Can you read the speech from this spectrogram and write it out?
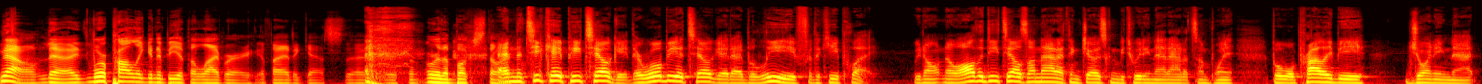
No, no we're probably going to be at the library if I had to guess, uh, or, the, or the bookstore. And the TKP tailgate. There will be a tailgate, I believe, for the key play. We don't know all the details on that. I think Joe's going to be tweeting that out at some point, but we'll probably be joining that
